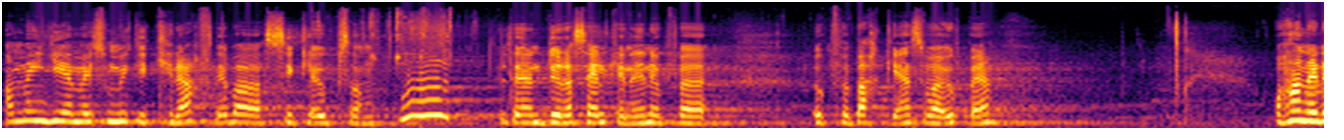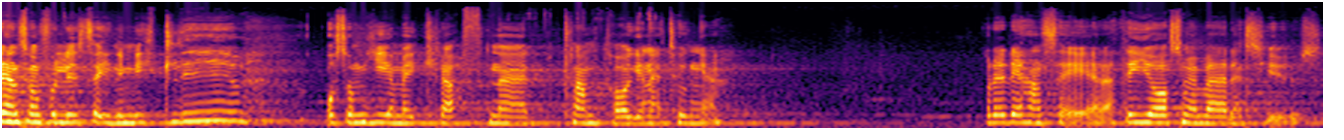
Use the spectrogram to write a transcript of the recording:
ja, men ge mig så mycket kraft. Jag bara cyklade upp som en Duracellkanin uppför, uppför backen, så var jag uppe. Och han är den som får lysa in i mitt liv och som ger mig kraft när tramptagen är tunga. Och det är det han säger, att det är jag som är världens ljus.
